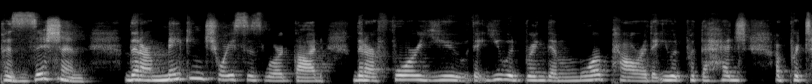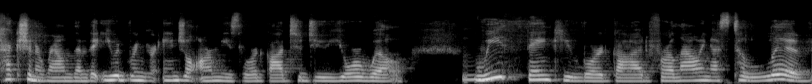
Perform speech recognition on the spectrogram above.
position that are making choices, Lord God, that are for you, that you would bring them more power, that you would put the hedge of protection around them, that you would bring your angel armies, Lord God, to do your will. Mm. We thank you, Lord God, for allowing us to live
